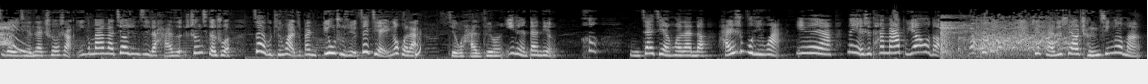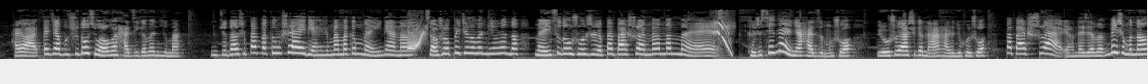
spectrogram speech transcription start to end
记得以前在车上，一个妈妈教训自己的孩子，生气的说：“再不听话就把你丢出去，再捡一个回来。”结果孩子听了一脸淡定，哼。你再捡回来的还是不听话，因为啊，那也是他妈不要的。这孩子是要成精了吗？还有啊，大家不是都喜欢问孩子一个问题吗？你觉得是爸爸更帅一点，还是妈妈更美一点呢？小时候被这个问题问的，每一次都说是爸爸帅，妈妈美。可是现在人家孩子怎么说？比如说，要是个男孩子，就会说爸爸帅，然后大家问为什么呢？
